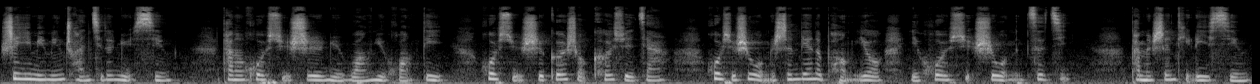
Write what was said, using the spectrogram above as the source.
是一名名传奇的女性，她们或许是女王、女皇帝，或许是歌手、科学家，或许是我们身边的朋友，也或许是我们自己。她们身体力行，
